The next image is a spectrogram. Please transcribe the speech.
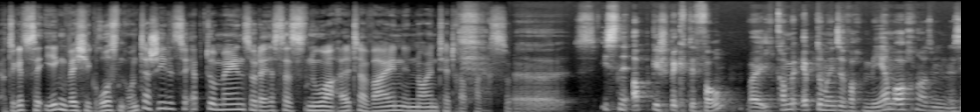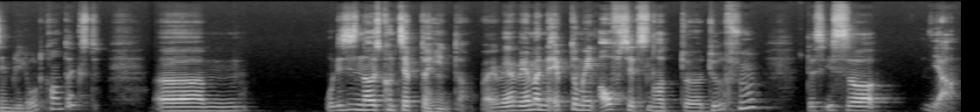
also gibt es da irgendwelche großen Unterschiede zu App-Domains oder ist das nur alter Wein in neuen Tetrapacks? oder? Es ist eine abgespeckte Form, weil ich kann mit App-Domains einfach mehr machen als im Assembly-Load-Kontext. Ähm, und es ist ein neues Konzept dahinter. Weil wer- wenn man eine App-Domain aufsetzen hat äh, dürfen, das ist so, ja,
